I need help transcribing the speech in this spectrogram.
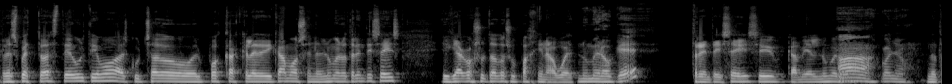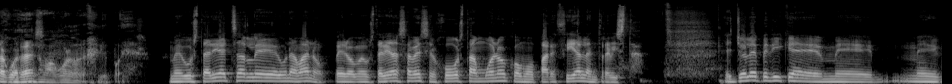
Respecto a este último, ha escuchado el podcast que le dedicamos en el número 36 y que ha consultado su página web. ¿Número qué? 36, sí, cambié el número. Ah, coño. ¿No te acuerdas? No me acuerdo de gilipollas. Me gustaría echarle una mano, pero me gustaría saber si el juego es tan bueno como parecía en la entrevista. Eh, yo le pedí que me, me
